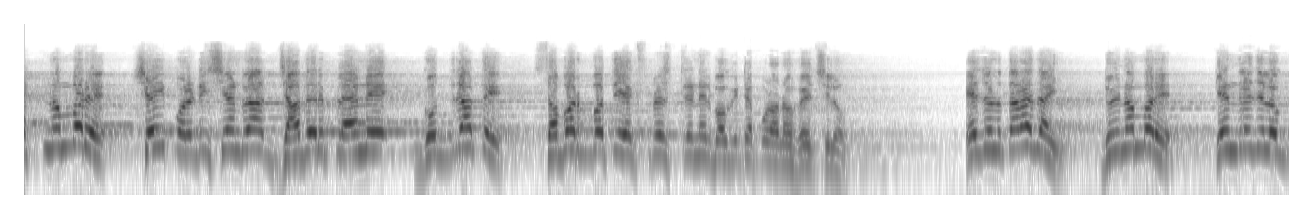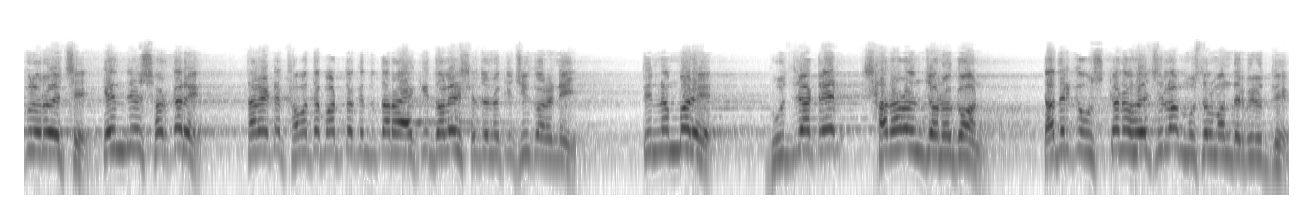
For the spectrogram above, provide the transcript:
এক নম্বরে সেই পলিটিশিয়ানরা যাদের প্ল্যানে গোদ্রাতে সবরবতী এক্সপ্রেস ট্রেনের বগিটা পোড়ানো হয়েছিল, এজন্য তারা দায়ী। দুই নম্বরে, কেন্দ্রে যে লোকগুলো রয়েছে, কেন্দ্রীয় সরকারে, তারা এটা থামাতে পারতো, কিন্তু তারা একই দলের, সেজন্য কিছুই করেনি। তিন নম্বরে, গুজরাটের সাধারণ জনগণ তাদেরকে উস্কানো হয়েছিল মুসলমানদের বিরুদ্ধে।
